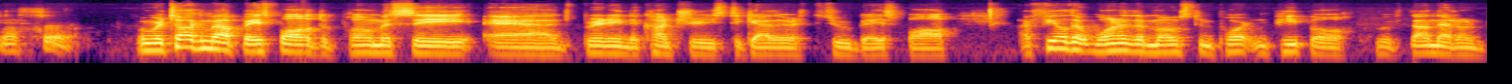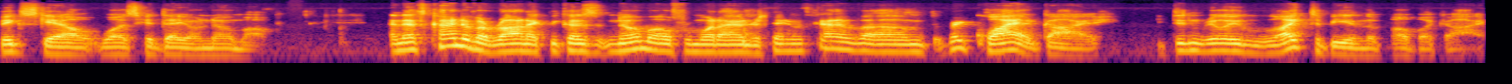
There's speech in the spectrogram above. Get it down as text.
Yes, sir. When we're talking about baseball diplomacy and bringing the countries together through baseball, I feel that one of the most important people who've done that on a big scale was Hideo Nomo and that's kind of ironic because Nomo, from what I understand, was kind of um, a very quiet guy. He didn't really like to be in the public eye.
